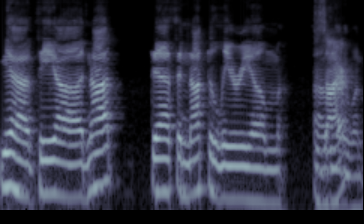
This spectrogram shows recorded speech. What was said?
yeah, the uh not death and not delirium. uh, the Desire? other one.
